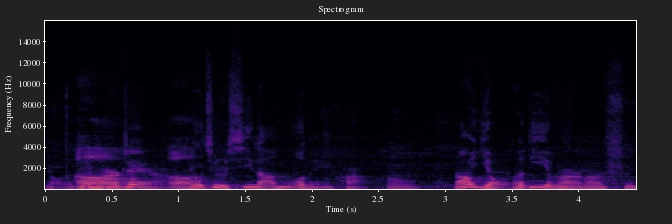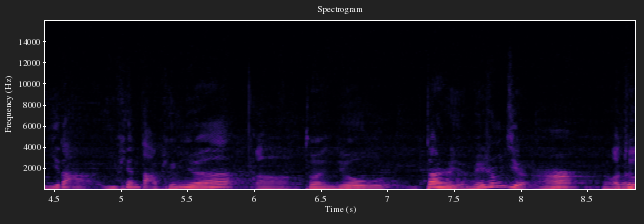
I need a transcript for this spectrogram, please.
有的地方是这样，尤其是西南部那一块儿。嗯。然后有的地方呢是一大一片大平原，啊对，你就但是也没什么景儿。啊对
